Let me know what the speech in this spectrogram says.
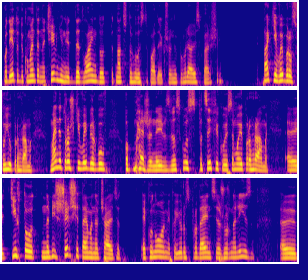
подаєте документи на Чивнінг і дедлайн до 15 листопада, якщо я не помиляюсь, перший. Так я вибрав свою програму. У мене трошки вибір був обмежений в зв'язку з специфікою самої програми. Е, ті, хто на більш ширші теми навчаються, економіка, юриспруденція, журналізм. Е,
